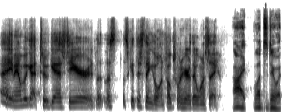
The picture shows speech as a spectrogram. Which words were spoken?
Hey man, we got two guests here. Let, let's let's get this thing going. Folks want to hear what they want to say. All right, let's do it.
